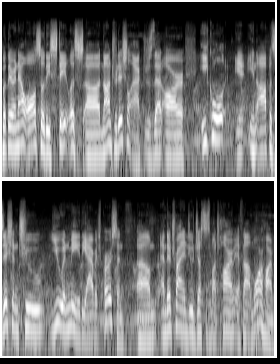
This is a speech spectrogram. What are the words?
but there are now also these stateless, uh, non-traditional actors that are equal in, in, opposition to you and me, the average person, um, and they're trying to do just as much harm, if not more harm.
